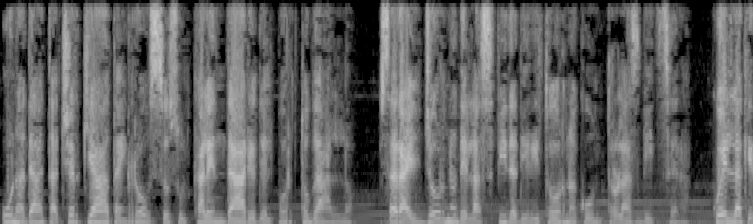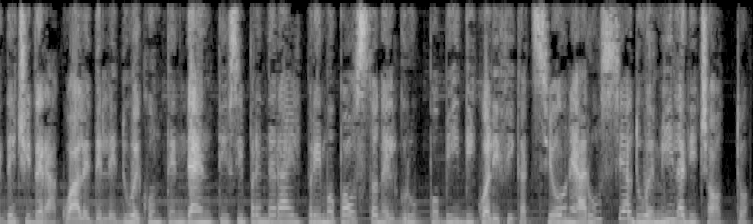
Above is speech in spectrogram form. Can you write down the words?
una data cerchiata in rosso sul calendario del Portogallo, sarà il giorno della sfida di ritorno contro la Svizzera, quella che deciderà quale delle due contendenti si prenderà il primo posto nel gruppo B di qualificazione a Russia 2018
